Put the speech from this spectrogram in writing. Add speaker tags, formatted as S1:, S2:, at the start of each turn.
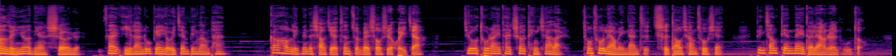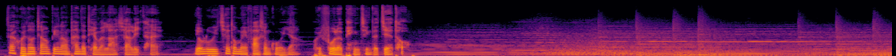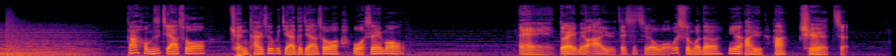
S1: 二零一二年十二月，在宜兰路边有一间槟榔摊，刚好里面的小姐正准备收拾回家，结果突然一台车停下来，冲出两名男子持刀枪出现，并将店内的两人掳走，再回头将槟榔摊的铁门拉下离开，犹如一切都没发生过一样，恢复了平静的街头。大家好，我们是解压说，全台最不解压的解压说，我是 A 梦。哎、欸，对，没有阿宇，这次只有我，为什么呢？因为阿宇他确诊。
